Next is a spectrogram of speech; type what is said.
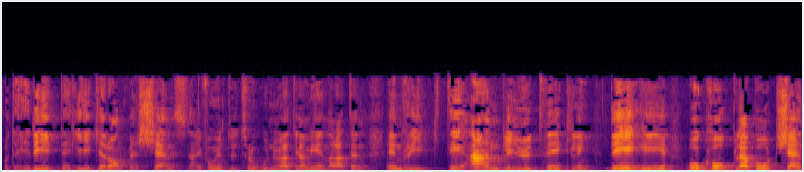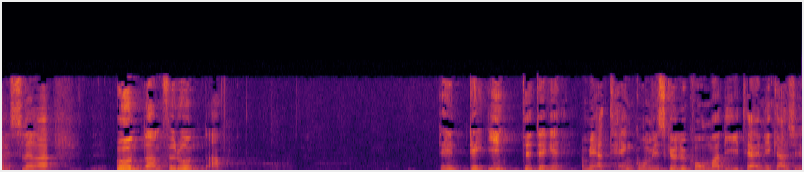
Och det är, det är likadant med känslorna. Ni får ju inte tro nu att jag menar att en, en riktig andlig utveckling, det är att koppla bort känslorna undan för undan. Det, det, är inte det. Jag menar, tänk om vi skulle komma dit här. Ni kanske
